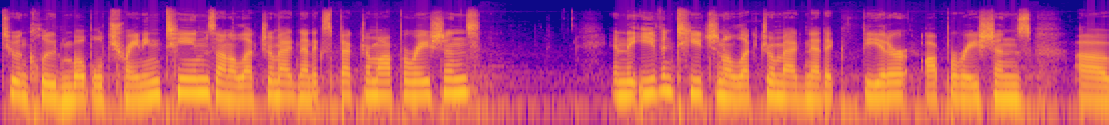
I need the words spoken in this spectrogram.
to include mobile training teams on electromagnetic spectrum operations. And they even teach an electromagnetic theater operations uh,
